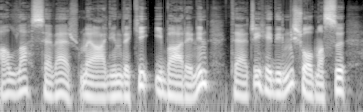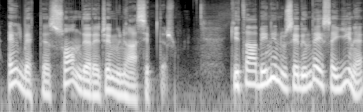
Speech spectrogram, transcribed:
Allah sever mealindeki ibarenin tercih edilmiş olması elbette son derece münasiptir. Kitabenin üzerinde ise yine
